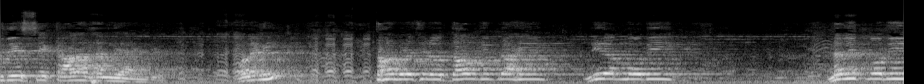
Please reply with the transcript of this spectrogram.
বিদেশ সে কালা ধান নিয়ে আইনগে বলেনি? তখন বলেছিল, দাউদ ইব্রাহিম, নীরব মোদী, ললিত মোদী,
